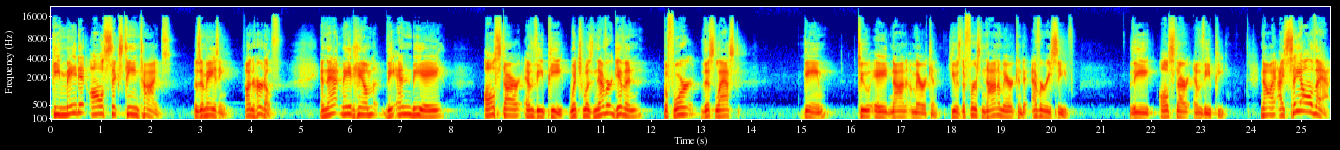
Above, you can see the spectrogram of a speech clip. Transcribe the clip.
he made it all 16 times. It was amazing, unheard of. And that made him the NBA All Star MVP, which was never given before this last game to a non American. He was the first non American to ever receive the All Star MVP. Now, I, I, say all that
